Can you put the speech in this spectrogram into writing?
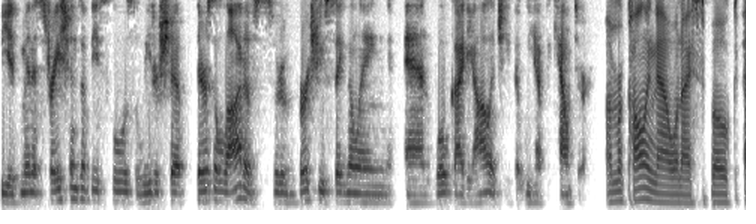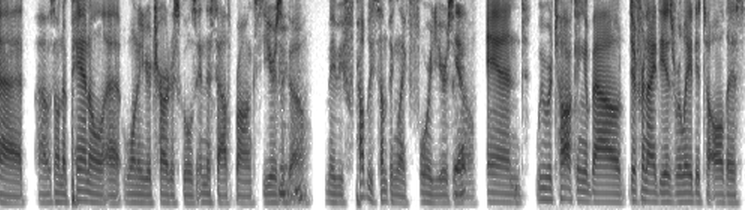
the administrations of these schools, the leadership, there's a lot of sort of virtue signaling and woke ideology that we have to counter. I'm recalling now when I spoke at, I was on a panel at one of your charter schools in the South Bronx years mm-hmm. ago maybe probably something like four years yep. ago. And we were talking about different ideas related to all this.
